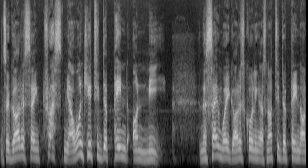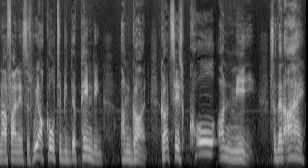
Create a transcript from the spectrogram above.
And so, God is saying, Trust me. I want you to depend on me. In the same way, God is calling us not to depend on our finances. We are called to be depending on God. God says, Call on me so that I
